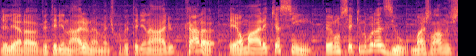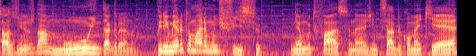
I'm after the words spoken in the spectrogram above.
Ele era veterinário, né? Médico veterinário. Cara, é uma área que, assim, eu não sei aqui no Brasil, mas lá nos Estados Unidos dá muita grana. Primeiro que é uma área muito difícil. Não é muito fácil, né? A gente sabe como é que é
